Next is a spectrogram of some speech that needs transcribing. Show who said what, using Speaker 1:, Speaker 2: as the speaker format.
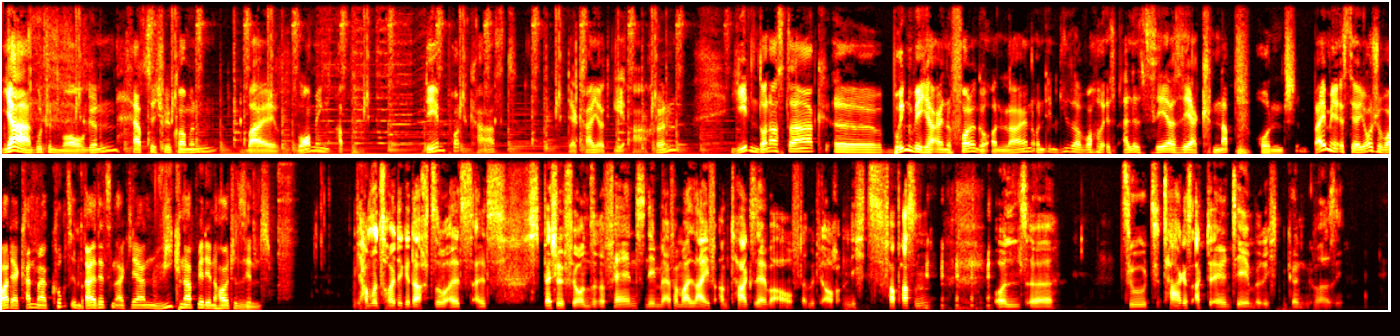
Speaker 1: Ja, guten Morgen. Herzlich willkommen bei Warming Up, dem Podcast der KJG Aachen. Jeden Donnerstag äh, bringen wir hier eine Folge online und in dieser Woche ist alles sehr, sehr knapp. Und bei mir ist der Joshua, der kann mal kurz in drei Sätzen erklären, wie knapp wir denn heute sind.
Speaker 2: Wir haben uns heute gedacht, so als, als Special für unsere Fans, nehmen wir einfach mal live am Tag selber auf, damit wir auch nichts verpassen und äh, zu, zu tagesaktuellen Themen berichten können quasi.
